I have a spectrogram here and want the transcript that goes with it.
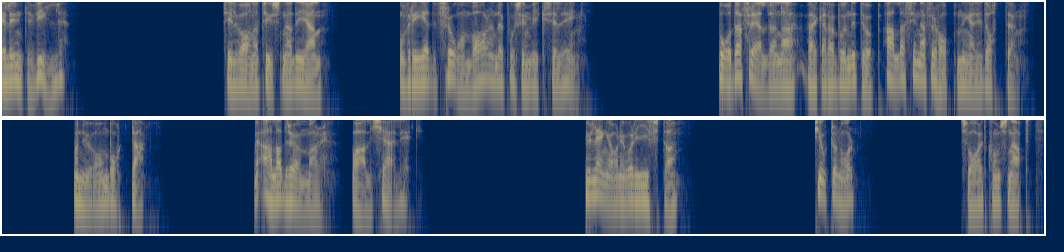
eller inte ville. Silvana tystnade igen och vred frånvarande på sin vigselring. Båda föräldrarna verkade ha bundit upp alla sina förhoppningar i dottern. Och nu var hon borta. Med alla drömmar och all kärlek. Hur länge har ni varit gifta? 14 år. Svaret kom snabbt,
